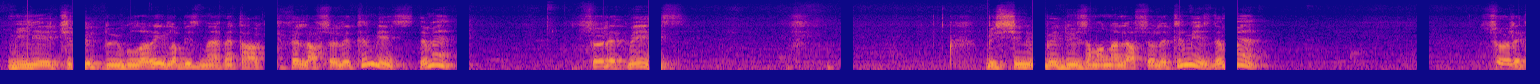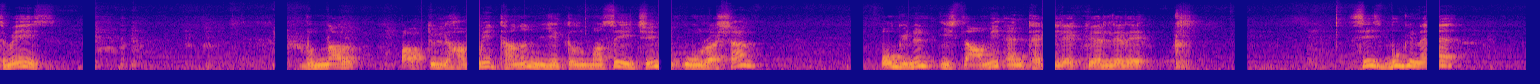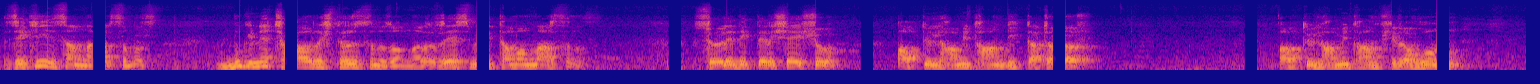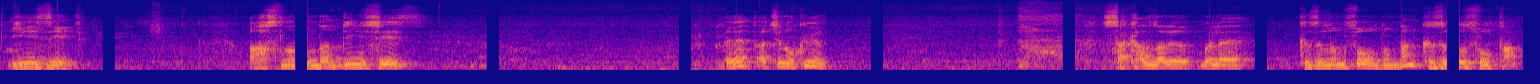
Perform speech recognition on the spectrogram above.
Milliyetçilik duygularıyla biz Mehmet Akif'e laf söyletir miyiz? Değil mi? Söyletmeyiz. Biz şimdi Bediüzzaman'a laf söyletir miyiz? Değil mi? Söyletmeyiz. Bunlar Abdülhamit Han'ın yıkılması için uğraşan o günün İslami entelektüelleri. Siz bugüne zeki insanlarsınız. Bugüne çağrıştırırsınız onları. Resmi tamamlarsınız. Söyledikleri şey şu. Abdülhamit Han diktatör. Abdülhamit Han firavun. Yezid. Aslında dinsiz. Evet açın okuyun. Sakalları böyle kızılımsı olduğundan Kızıl Sultan.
